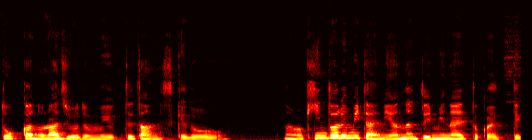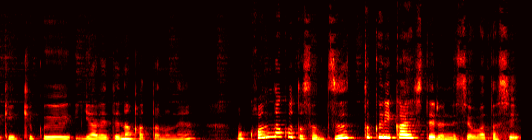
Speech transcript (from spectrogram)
どっかのラジオでも言ってたんですけどなんか筋トレみたいにやんないと意味ないとか言って結局やれてなかったのね。もうこんなことさずっと繰り返してるんですよ私。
